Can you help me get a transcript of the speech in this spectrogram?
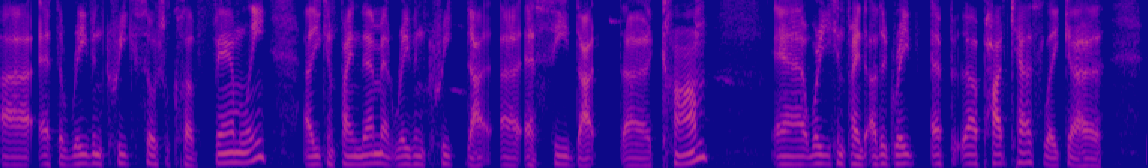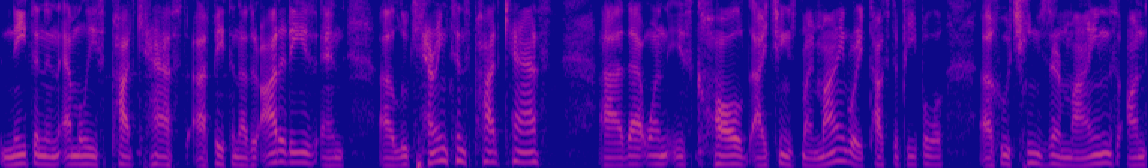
uh, at the Raven Creek Social Club family. Uh, you can find them at ravencreek.sc.com uh, where you can find other great ep- uh, podcasts like uh, Nathan and Emily's podcast, uh, Faith and Other Oddities, and uh, Luke Harrington's podcast. Uh, that one is called "I Changed My Mind," where he talks to people who change their minds on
